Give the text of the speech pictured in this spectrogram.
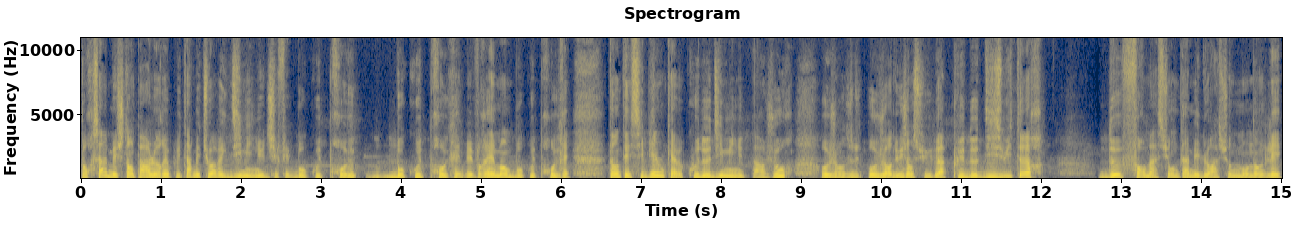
pour ça, mais je t'en parlerai plus tard. Mais tu vois, avec 10 minutes, j'ai fait beaucoup de, pro beaucoup de progrès, mais vraiment beaucoup de progrès. Tant et si bien qu'à coup de 10 minutes par jour, aujourd'hui, j'en suis à plus de 18 heures de formation, d'amélioration de mon anglais.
